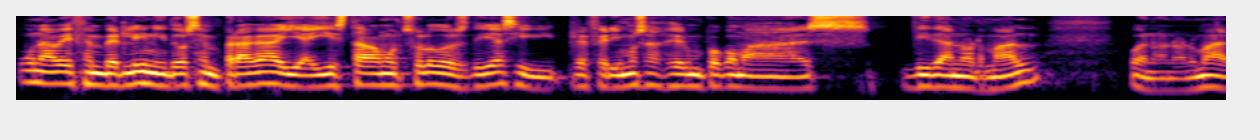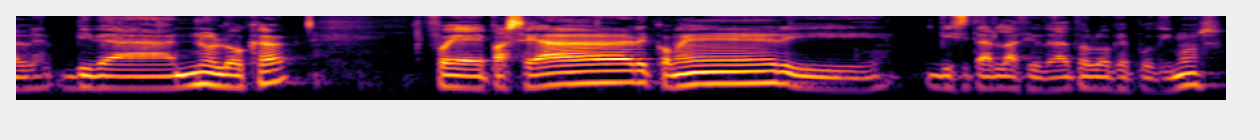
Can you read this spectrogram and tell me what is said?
una vez en Berlín y dos en Praga y ahí estábamos solo dos días y preferimos hacer un poco más vida normal, bueno, normal, vida no loca. Fue pasear, comer y visitar la ciudad todo lo que pudimos.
